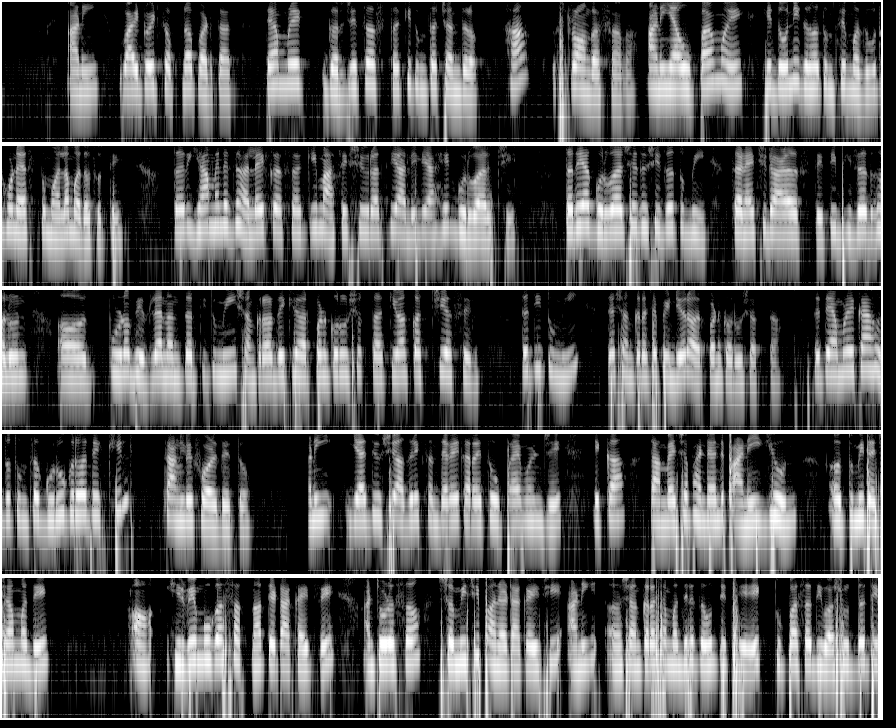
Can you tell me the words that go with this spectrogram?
आणि वाईट वाईट स्वप्न पडतात. त्यामुळे गरजेचं असतं की तुमचा चंद्र हा स्ट्रॉंग असावा. आणि या उपायामुळे हे दोन्ही ग्रह तुमचे मजबूत होण्यास तुम्हाला मदत होते. तर ह्या महिन्यात झालं आहे कसं की मासिक शिवरात्री आलेली आहे गुरुवारची. तर या गुरुवारच्या दिवशी जर तुम्ही चण्याची डाळ असते ती भिजत घालून पूर्ण भिजल्यानंतर ती तुम्ही शंकरावर देखील अर्पण करू शकता किंवा कच्ची असेल तर ती तुम्ही त्या शंकराच्या पिंडीवर अर्पण करू शकता. तर त्यामुळे काय होतं तुमचा गुरुग्रह देखील चांगले फळ देतो. आणि या दिवशी अजून एक संध्याकाळी करायचा उपाय म्हणजे एका तांब्याच्या भांड्यामध्ये पाणी घेऊन तुम्ही त्याच्यामध्ये हिरवे मूग असतात ना ते टाकायचे आणि थोडंसं शमीची पानं टाकायची आणि शंकराच्या मंदिरात जाऊन तिथे एक तुपाचा दिवा शुद्ध ते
